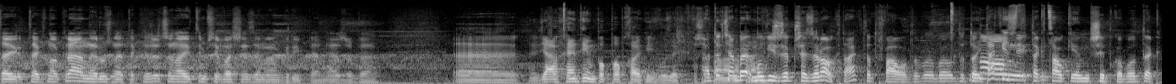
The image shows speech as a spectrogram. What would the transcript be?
te, technokrany, różne takie rzeczy, no i tym się właśnie zajmują gripy, nie? Żeby... E, ja chętnie bym po- popchał jakiś wózek. Proszę A to pana, chciałem, mówisz, że przez rok, tak? To trwało, to, bo- to, to i No, tak jest tak całkiem szybko, bo tak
